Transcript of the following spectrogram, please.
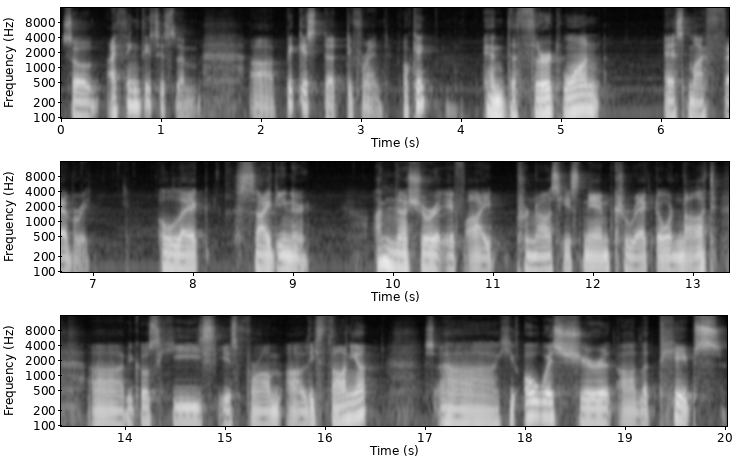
So I think this is the uh, biggest difference. Okay, and the third one is my favorite, Oleg Saidiner. I'm not sure if I pronounce his name correct or not, uh, because he is from uh, Lithuania. Uh, he always shared uh, the tips,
